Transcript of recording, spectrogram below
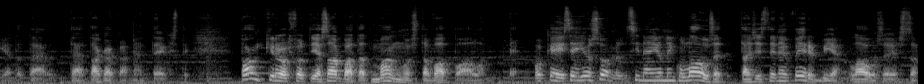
kieltä tää, tää takakannen teksti. Pankkirosvot ja sabatat mangosta vapaalla. E, okei, se ei ole suome... siinä ei ole niinku lause, tai siis ei verbiä lauseessa.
